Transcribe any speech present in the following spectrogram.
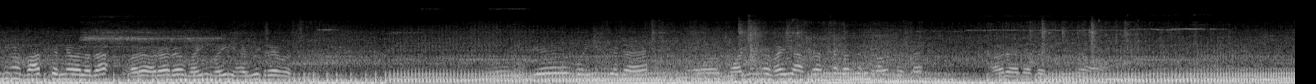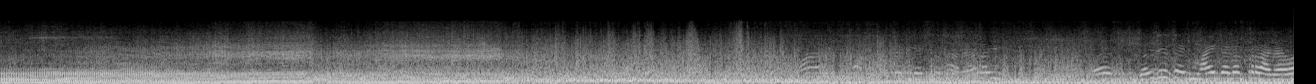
ड्राइवर की मैं बात करने वाला था अरे अरे अरे भाई भाई हैवी ड्राइवर तो ये वही जगह है मॉर्निंग में भाई आपका अच्छा खासा क्राउड होता है अरे अरे भाई माइक अडप्टर आ जाए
